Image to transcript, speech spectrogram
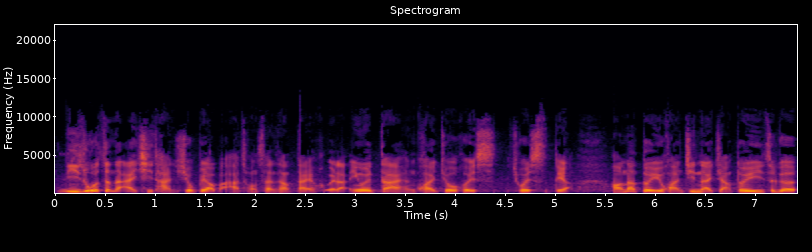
你如果真的爱惜它，你就不要把它从山上带回来，因为带很快就会死，就会死掉。好，那对于环境来讲，对于这个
